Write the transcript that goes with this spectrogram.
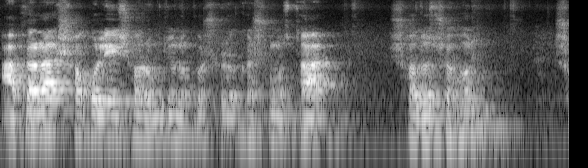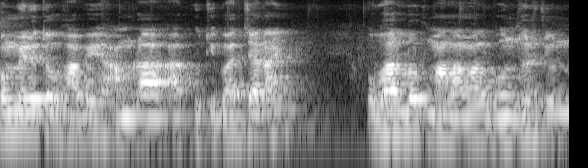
আপনারা সকলে এই সড়ক জনপথ সুরক্ষা সংস্থার সদস্য হন। সম্মিলিতভাবে আমরা প্রতিবাদ জানাই। ওভারলোড মালামাল বন্ধের জন্য।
